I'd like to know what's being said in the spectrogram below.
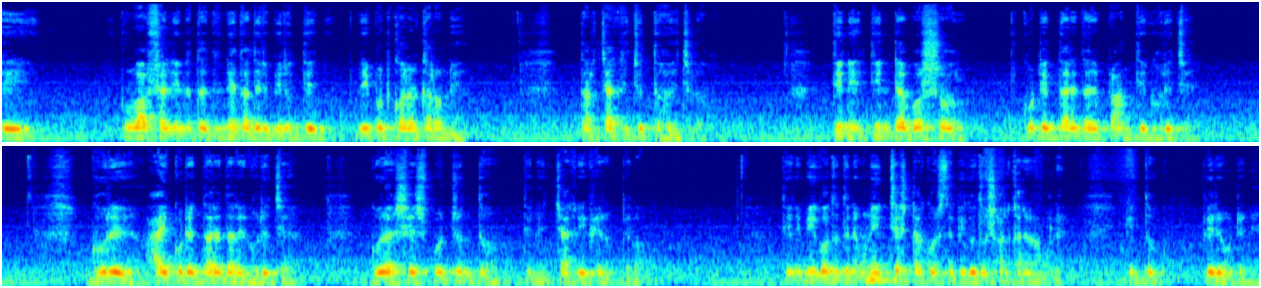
এই প্রভাবশালী নেতা, নেতাদের বিরুদ্ধে রিপোর্ট করার কারণে তার চাকরিচ্যুত হয়েছিল। তিনি তিনটা বছর কোর্টের দ্বারে দ্বারে প্রান্তে ঘুরেছে। ঘুরে হাইকোর্টের দ্বারে দ্বারে ঘুরেছে। ঘুরে শেষ পর্যন্ত তিনি চাকরি ফেরত পেল। তিনি বিগত দিনে অনেক চেষ্টা করছে বিগত সরকারের আমলে, কিন্তু পেরে ওঠেনি।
